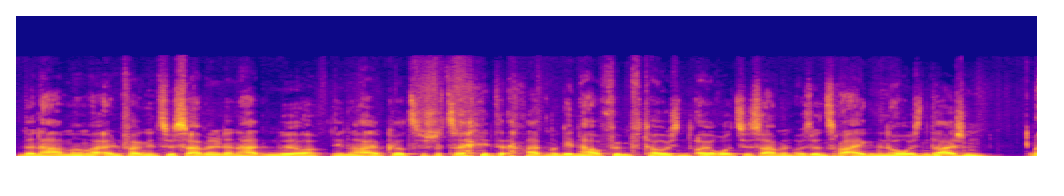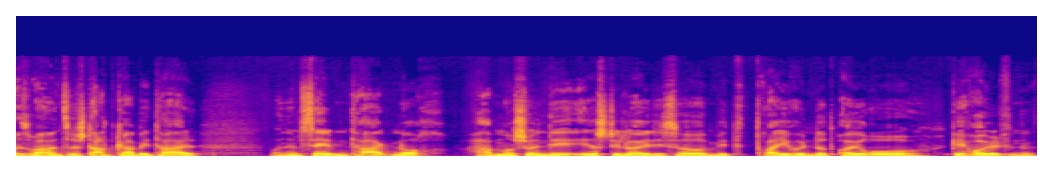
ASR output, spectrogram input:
und dann haben wir mal angefangen zu sammeln. Dann hatten wir innerhalb kürzester Zeit hatten wir genau 5000 Euro zusammen aus unseren eigenen Hosentaschen. Das war unser Startkapital. Und am selben Tag noch haben wir schon die ersten Leute so mit 300 Euro geholfen,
